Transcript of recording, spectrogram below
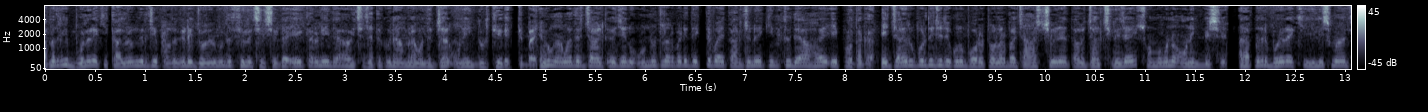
আপনাদেরকে বলে রাখি, কালো রঙের যে পতাকাটি জলের মধ্যে ফেলেছে, সেটা এই কারণেই দেওয়া হয়েছে যাতে করে আমরা আমাদের জাল অনেক দূর থেকে দেখতে পাই এবং আমাদের জালটাকে যেন অন্য ট্রলার বাড়ি দেখতে পাই, তার জন্যই কিন্তু দেওয়া হয় এই পতাকা। এই জালের উপর দিয়ে যদি কোনো বড় ট্রলার বা জাহাজ চলে যায়, তাহলে জাল ছিঁড়ে যায়, সম্ভাবনা অনেক বেশি। আর আপনাদের বলে রাখি, ইলিশ মাছ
